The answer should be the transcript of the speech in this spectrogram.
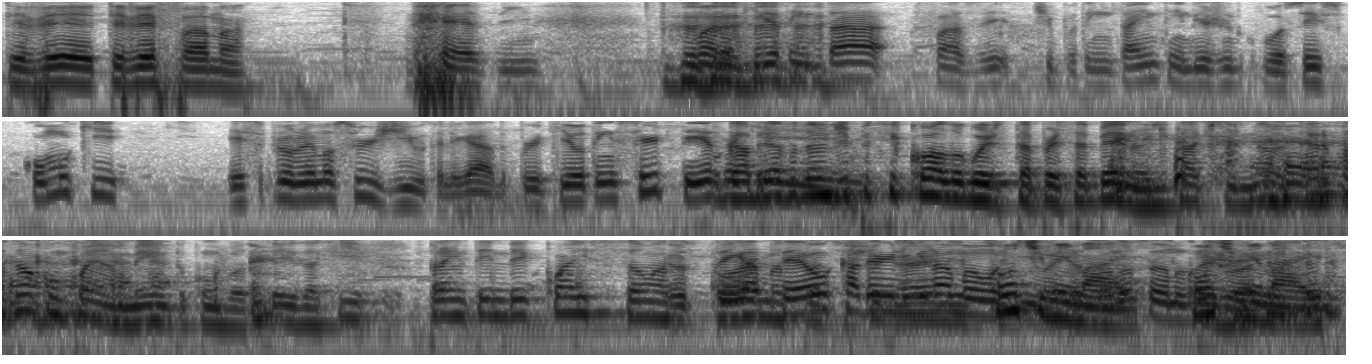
TV, TV Fama. É, assim. Mano, eu queria tentar fazer, tipo, tentar entender junto com vocês como que esse problema surgiu, tá ligado? Porque eu tenho O certeza Gabriel que... tá dando de psicólogo hoje, tá percebendo? Ele tá aqui. Não, eu quero fazer um acompanhamento com vocês aqui pra entender quais são as Eu tenho formas até pra o se caderninho na mão. Conte-me mais. Conte-me mais.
